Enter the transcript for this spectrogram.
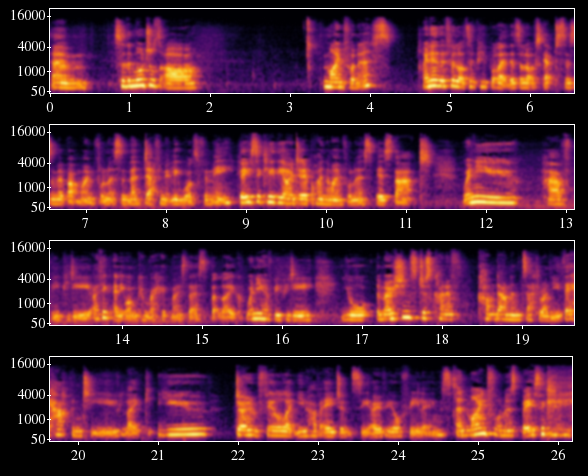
Um, so the modules are mindfulness. I know that for lots of people, like there's a lot of skepticism about mindfulness, and there definitely was for me. Basically, the idea behind the mindfulness is that when you have BPD, I think anyone can recognize this, but like when you have BPD, your emotions just kind of come down and settle on you. They happen to you. Like you don't feel like you have agency over your feelings. And mindfulness basically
